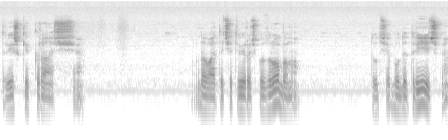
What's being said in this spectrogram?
Трішки краще. Давайте четвірочку зробимо. Тут ще буде трієчка.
